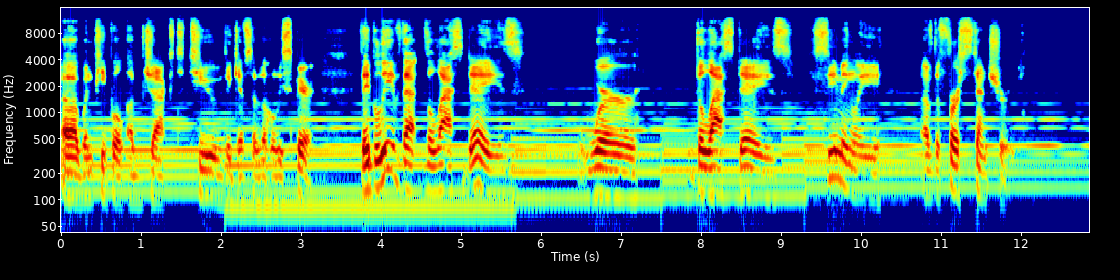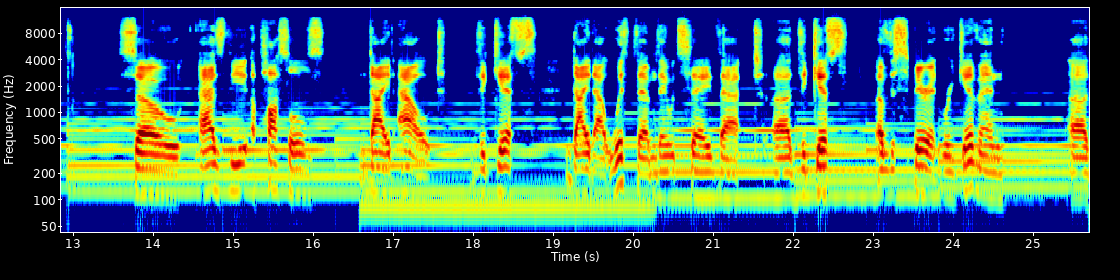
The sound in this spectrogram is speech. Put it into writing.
uh, when people object to the gifts of the Holy Spirit. They believe that the last days were the last days, seemingly of the first century. So, as the apostles died out, the gifts died out with them. They would say that uh, the gifts of the Spirit were given, uh,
